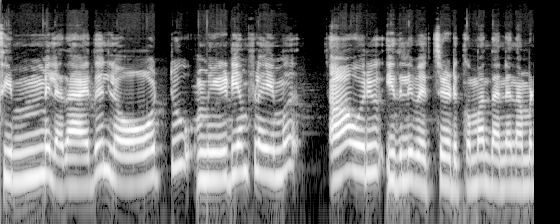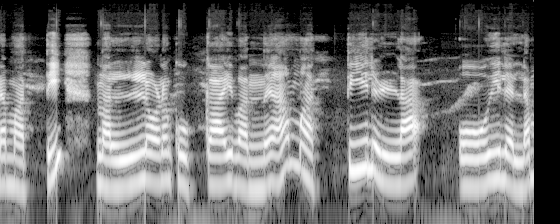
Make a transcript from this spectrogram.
സിമ്മിൽ അതായത് ലോ ടു മീഡിയം ഫ്ലെയിം ആ ഒരു ഇതിൽ വെച്ചെടുക്കുമ്പം തന്നെ നമ്മുടെ മത്തി നല്ലോണം കുക്കായി വന്ന് ആ മത്തിയിലുള്ള ഓയിലെല്ലാം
